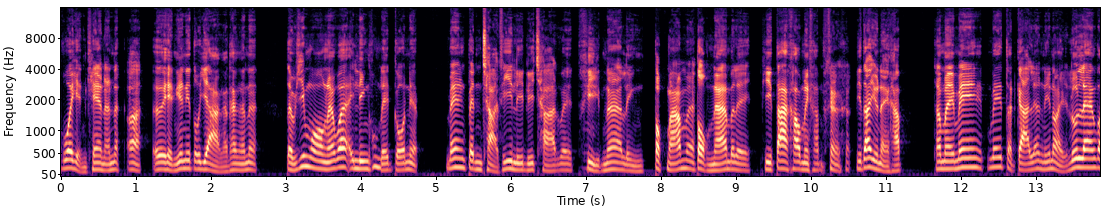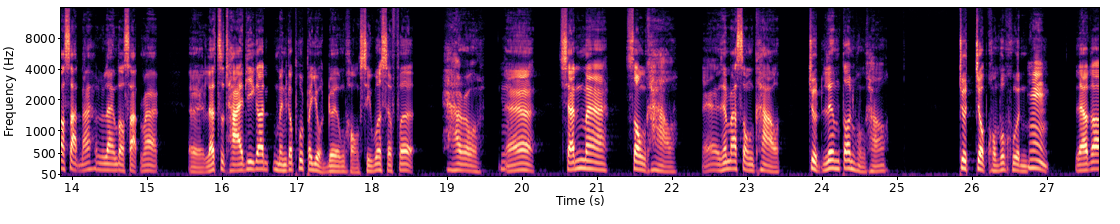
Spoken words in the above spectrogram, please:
กูว่าเห็นแค่นั้นอะอะเออเห็นแค่นี้ตัวอย่างอะทั้งนั้นอะแต่พี่มองนะว่าไอ้ลิงของเลดโกเนี่ย แม่งเป็นฉากที่ลีดริชาร์ดไว้ยถีบหน้าลิง ตกน้ำเลยตกน้ำไปเลย พีต้าเข้าไหมครับ พีต้าอยู่ไหนครับทำไมไม่ไม่จัดการเรื่องนี้หน่อย รุนแรงต่อสัตว์นะ รุนแรงต่อสัตว์มาก เออ แล้วสุดท้ายพี่ก็มันก็พูดประโยชน์เดิมของ Silver Surfer Haro เออฉันมาส่งข่าวเออฉันมาส่งข่าว จุดเริ่มต้นของเขา จุดจบของพวกคุณอืมแล้วก็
